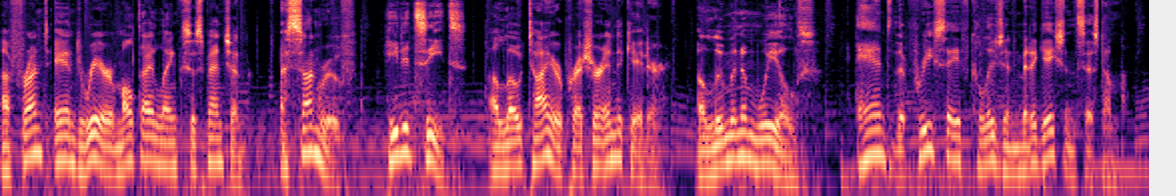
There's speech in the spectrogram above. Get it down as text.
a front and rear multi-link suspension, a sunroof, heated seats, a low tire pressure indicator, aluminum wheels, and the pre-safe collision mitigation system.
